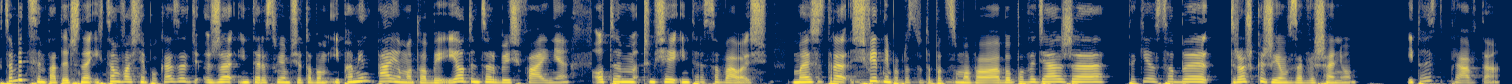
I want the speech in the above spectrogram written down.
chcą być sympatyczne i chcą właśnie pokazać, że interesują się tobą i pamiętają o tobie i o tym, co robiłeś fajnie, o tym, czym się interesowałeś. Moja siostra świetnie po prostu to podsumowała, bo powiedziała, że takie osoby troszkę żyją w zawieszeniu. I to jest prawda,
